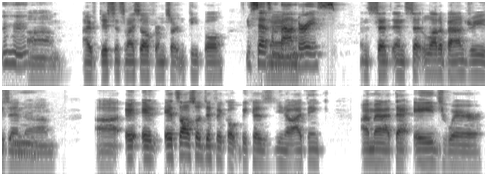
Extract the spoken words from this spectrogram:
Mhm. um, I've distanced myself from certain people You set some boundaries. and set and set a lot of boundaries and Mhm. um uh it, it it's also difficult because you know i think i'm at that age where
